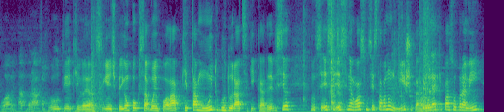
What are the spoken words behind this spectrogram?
o tá bravo. Voltei aqui, galera. Seguinte, peguei um pouco de sabão em pó lá, porque tá muito gordurado isso aqui, cara. Deve ser. Sei, esse, esse negócio, não sei se estava no lixo, cara. O moleque que passou pra mim,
